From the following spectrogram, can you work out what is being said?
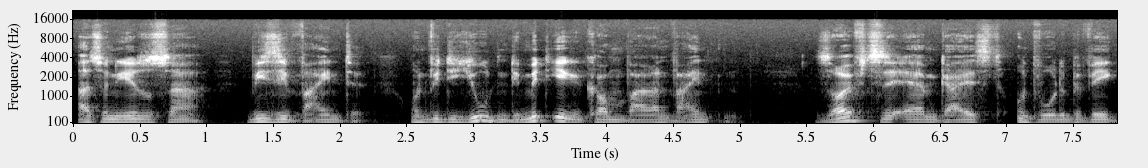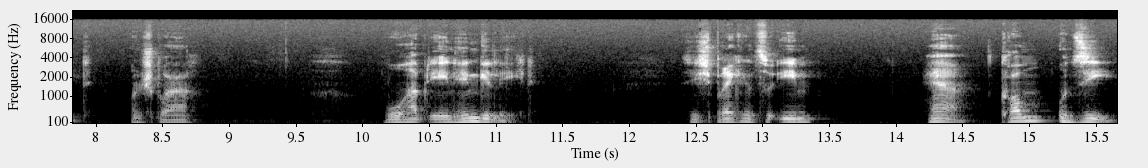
Als nun Jesus sah, wie sie weinte und wie die Juden, die mit ihr gekommen waren, weinten, seufzte er im Geist und wurde bewegt und sprach, Wo habt ihr ihn hingelegt? Sie sprechen zu ihm, Herr, komm und sieh.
